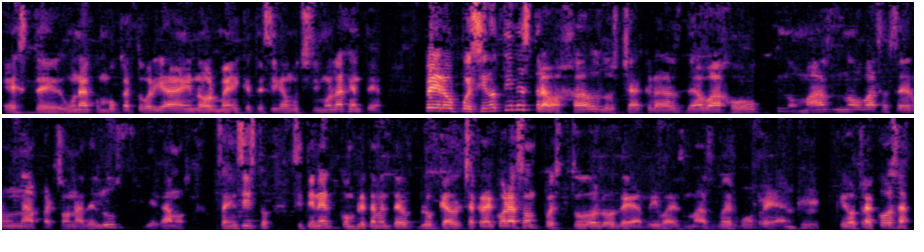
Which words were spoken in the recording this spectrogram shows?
este, una convocatoria enorme y que te siga muchísimo la gente, pero pues si no tienes trabajados los chakras de abajo, nomás no vas a ser una persona de luz, digamos. Sea, insisto, si tiene completamente bloqueado el chakra del corazón, pues todo lo de arriba es más verborrea que, que otra cosa.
